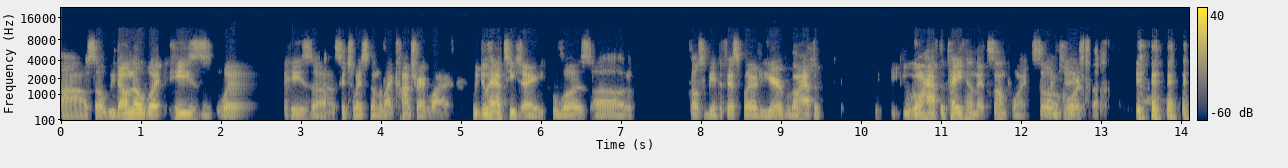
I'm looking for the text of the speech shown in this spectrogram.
Uh, so we don't know what he's what his uh, situation is going to look like contract wise. we do have TJ, who was uh, close to being the defensive player of the year. We're gonna have to we're gonna have to pay him at some point. So Blank of course,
